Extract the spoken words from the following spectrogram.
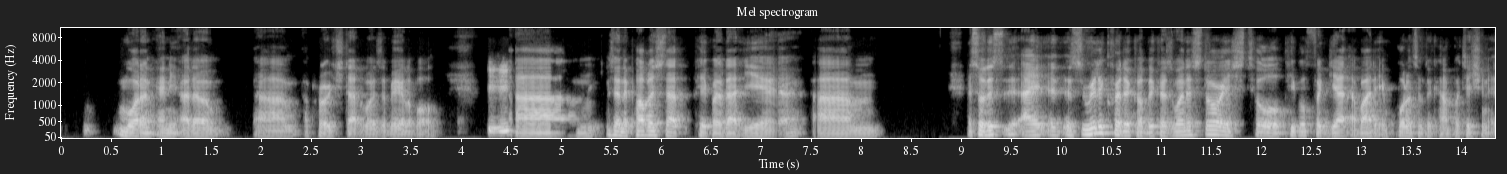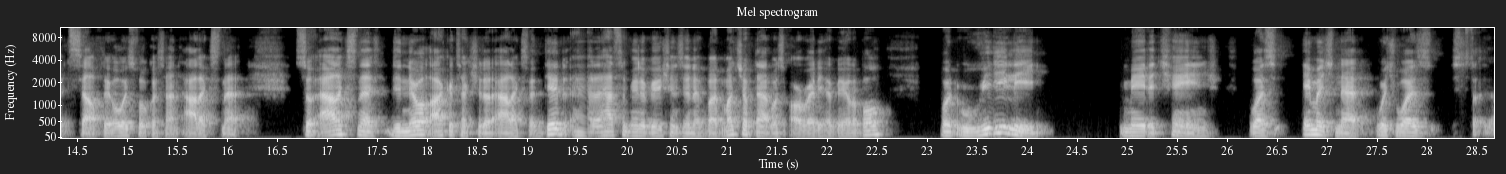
more than any other um, approach that was available. Mm-hmm. Um, so they published that paper that year. Um, so this I, it's really critical because when a story is told, people forget about the importance of the competition itself. They always focus on AlexNet. So AlexNet, the neural architecture that AlexNet did had some innovations in it, but much of that was already available. What really made a change was ImageNet, which was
